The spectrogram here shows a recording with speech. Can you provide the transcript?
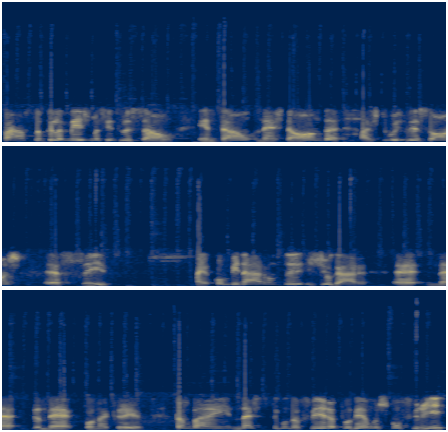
passa pela mesma situação. Então, nesta onda, as duas seleções eh, se eh, combinaram de jogar eh, na Guiné-Conakry. Também, nesta segunda-feira, podemos conferir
